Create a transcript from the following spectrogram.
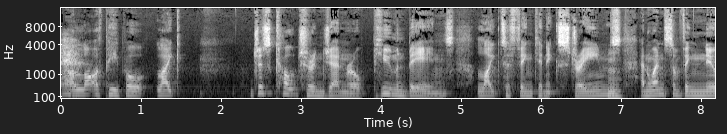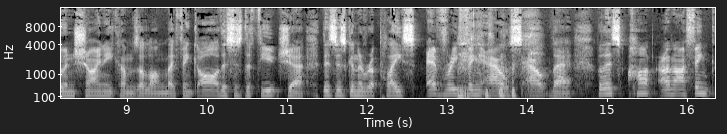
a lot of people like just culture in general, human beings like to think in extremes. Mm. And when something new and shiny comes along, they think, oh, this is the future. This is going to replace everything else out there. But there's hard, and I think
